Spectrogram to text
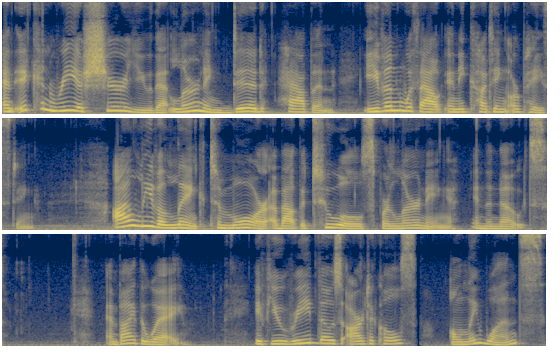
and it can reassure you that learning did happen, even without any cutting or pasting. I'll leave a link to more about the tools for learning in the notes. And by the way, if you read those articles only once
